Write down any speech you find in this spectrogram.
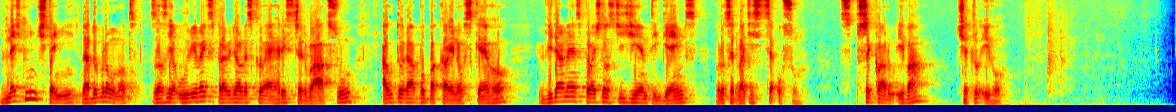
V dnešním čtení na dobrou noc zazněl úryvek z pravidel deskové hry Střed vládců autora Boba Kalinovského, vydané společností GMT Games v roce 2008. Z překladu Iva četl Ivo.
